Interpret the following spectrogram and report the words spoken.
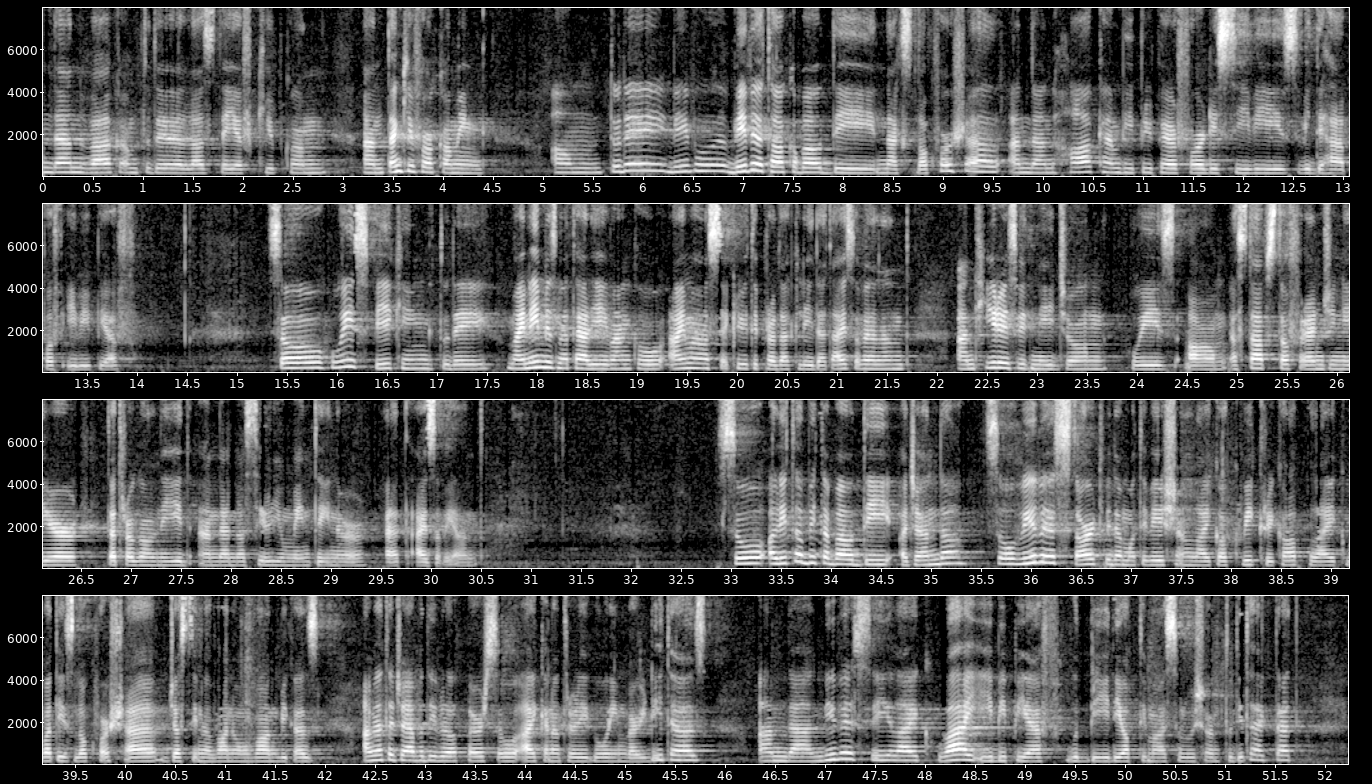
and then welcome to the last day of KubeCon, and thank you for coming. Um, today, we will, we will talk about the next Log4Shell, and then how can we prepare for the CVEs with the help of eBPF. So who is speaking today? My name is Natalia Ivanko. I'm a security product lead at Isovalent, and here is with me John, who is um, a staff software engineer, Tetragon lead, and then a Cilium maintainer at Isovalent. So a little bit about the agenda. So we will start with a motivation, like a quick recap, like what is Log4Shell, just in a one-on-one, because I'm not a Java developer, so I cannot really go in very details. And then we will see like why eBPF would be the optimal solution to detect that.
